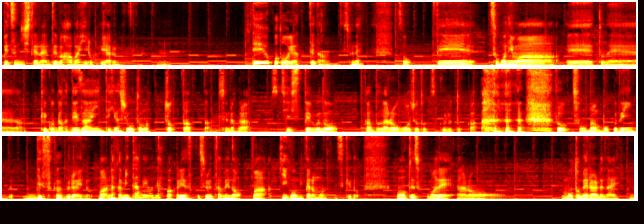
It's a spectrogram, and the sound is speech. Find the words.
別にしてない。全部幅広くやるみたいな。うん。っていうことをやってたんですよね。そう。で、そこには、えーっとね、結構なんかデザイン的な仕事もちょっとあったんですよ。だから、システムの簡単なロゴをちょっと作るとか。そう、そんなん僕でいいんですかぐらいの。まあなんか見た目をね、わかりやすくするための、まあ記号みたいなもんですけど、本当にそこまで、あの、求められない、うん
